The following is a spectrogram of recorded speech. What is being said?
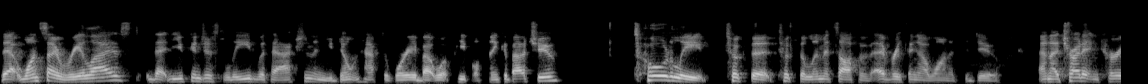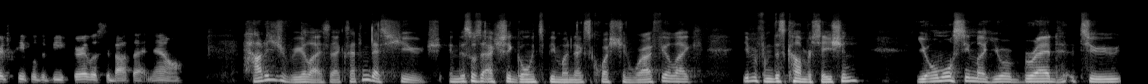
that once I realized that you can just lead with action and you don't have to worry about what people think about you, totally took the took the limits off of everything I wanted to do. And I try to encourage people to be fearless about that now. How did you realize that? Because I think that's huge. And this was actually going to be my next question, where I feel like even from this conversation, you almost seem like you're bred to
